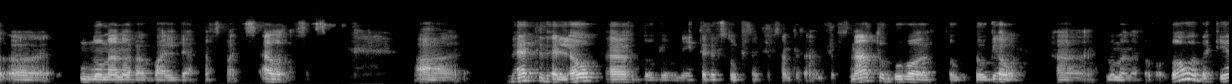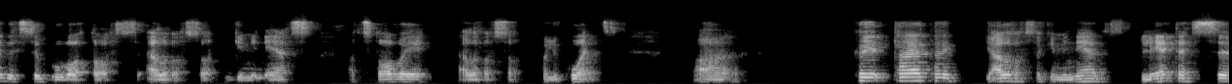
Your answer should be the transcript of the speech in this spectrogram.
uh, Numenorą valdė tas pats Elvasas. Uh, Bet vėliau per daugiau nei 3200 amžiaus metų buvo daug, daugiau Numenoro valdovų, bet jie visi buvo tos Elroso giminės atstovai, Elroso palikuonis. Kai ta, ta Elroso giminė vis plėtėsi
